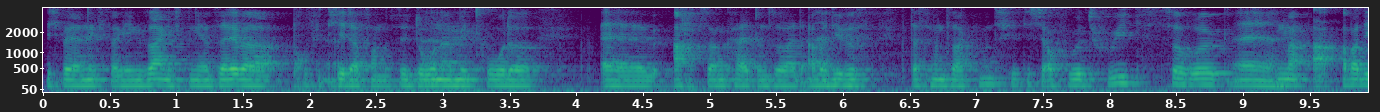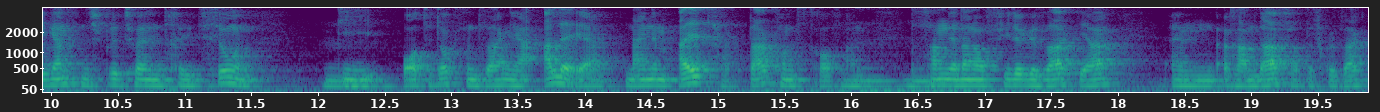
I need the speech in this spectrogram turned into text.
Ich will ja nichts dagegen sagen, ich bin ja selber profitiere davon, Sedona-Methode, äh, Achtsamkeit und so weiter. Aber dieses, dass man sagt, man zieht sich auf Retreats zurück, man, aber die ganzen spirituellen Traditionen, mhm. die orthodox sind, sagen ja alle eher, nein, im Alltag, da kommt es drauf an. Mhm. Das haben ja dann auch viele gesagt, ja, ähm, Ramdas hat es gesagt,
